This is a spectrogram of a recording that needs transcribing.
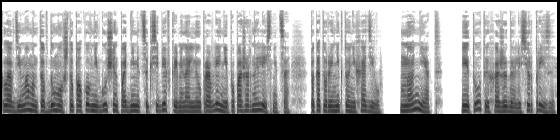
Клавдий Мамонтов думал, что полковник Гущин поднимется к себе в криминальное управление по пожарной лестнице, по которой никто не ходил. Но нет. И тут их ожидали сюрпризы.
